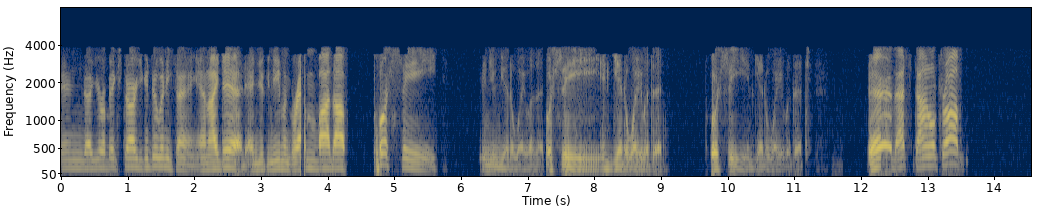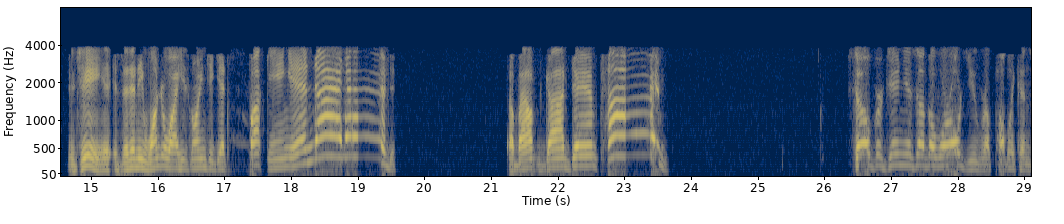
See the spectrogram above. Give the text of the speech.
and uh, you're a big star, you can do anything. And I did. And you can even grab them by the pussy and you can get away with it. Pussy and get away with it. Pussy and get away with it. There, that's Donald Trump. Gee, is it any wonder why he's going to get fucking indicted? About goddamn time! So, Virginias of the world, you Republican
